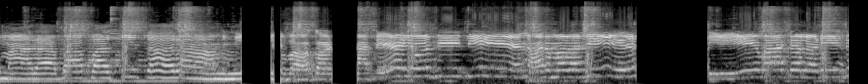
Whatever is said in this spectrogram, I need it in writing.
મારા બાપા સીતારામની વાગડ માટે યોજીતી નર્મલની વાટલડી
